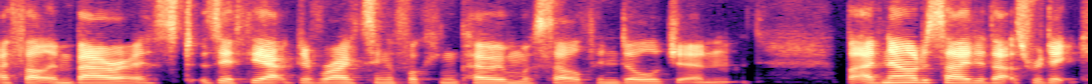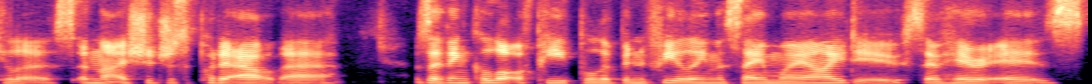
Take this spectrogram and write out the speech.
I felt embarrassed as if the act of writing a fucking poem was self indulgent. But I'd now decided that's ridiculous and that I should just put it out there, as I think a lot of people have been feeling the same way I do. So here it is.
